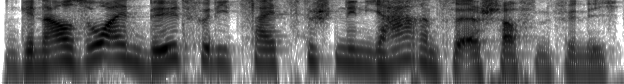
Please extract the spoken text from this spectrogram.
genau so ein Bild für die Zeit zwischen den Jahren zu erschaffen, finde ich.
